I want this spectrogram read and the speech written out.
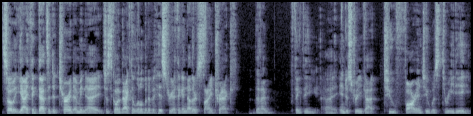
so yeah, I think that's a deterrent. I mean, uh, just going back to a little bit of a history, I think another sidetrack that I think the uh, industry got too far into was 3D.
